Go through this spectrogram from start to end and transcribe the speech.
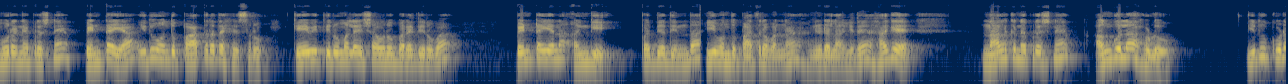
ಮೂರನೇ ಪ್ರಶ್ನೆ. ಪೆಂಟಯ್ಯ, ಇದು ಒಂದು ಪಾತ್ರದ ಹೆಸರು. ಕೆ ವಿ ತಿರುಮಲೇಶ್ ಅವರು ಬರೆದಿರುವ ಪೆಂಟಯ್ಯನ ಅಂಗಿ ಪದ್ಯದಿಂದ ಈ ಒಂದು ಪಾತ್ರವನ್ನ ನೀಡಲಾಗಿದೆ. ಹಾಗೆ ನಾಲ್ಕನೇ ಪ್ರಶ್ನೆ. ಅಂಗುಲ ಹುಳು. ಇದು ಕೂಡ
